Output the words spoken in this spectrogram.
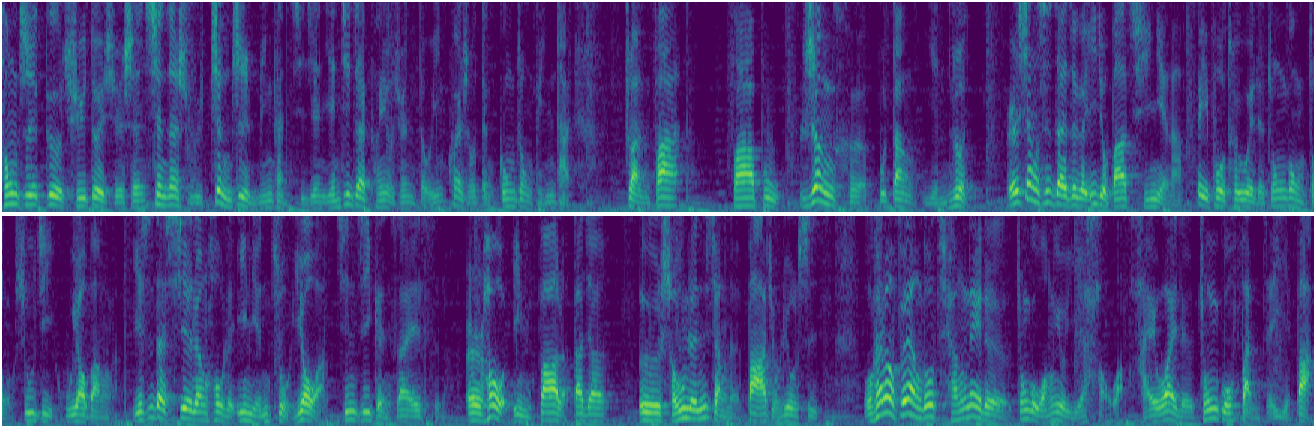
通知各区对学生，现在属于政治敏感期间，严禁在朋友圈、抖音、快手等公众平台转发发布任何不当言论。而像是在这个一九八七年啊，被迫退位的中共总书记胡耀邦啊，也是在卸任后的一年左右啊，心肌梗塞死了，而后引发了大家耳熟能详的八九六事。我看到非常多墙内的中国网友也好啊，海外的中国反贼也罢，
